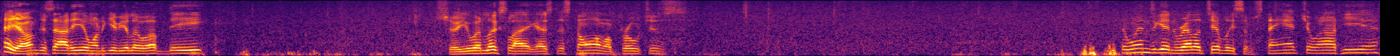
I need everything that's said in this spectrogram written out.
Hey y'all, I'm just out here. Want to give you a little update. Show you what it looks like as the storm approaches. The winds are getting relatively substantial out here.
